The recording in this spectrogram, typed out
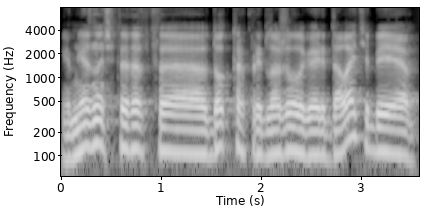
И мне, значит, этот э, доктор предложил, говорит, давай тебе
